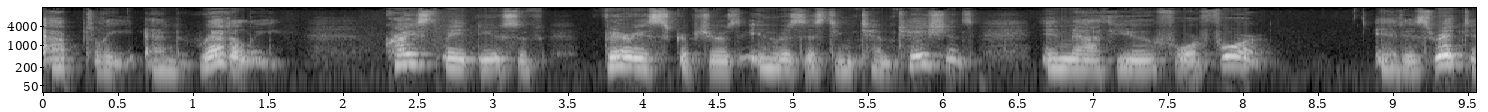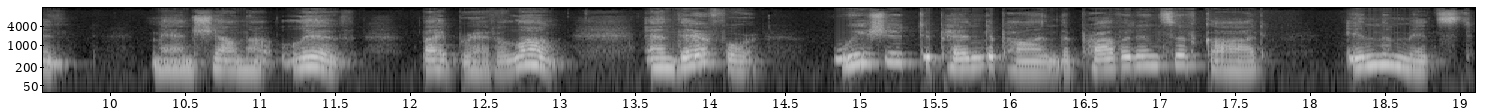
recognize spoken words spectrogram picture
aptly and readily Christ made use of various scriptures in resisting temptations in Matthew 4 4. It is written, Man shall not live by bread alone. And therefore, we should depend upon the providence of God in the midst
